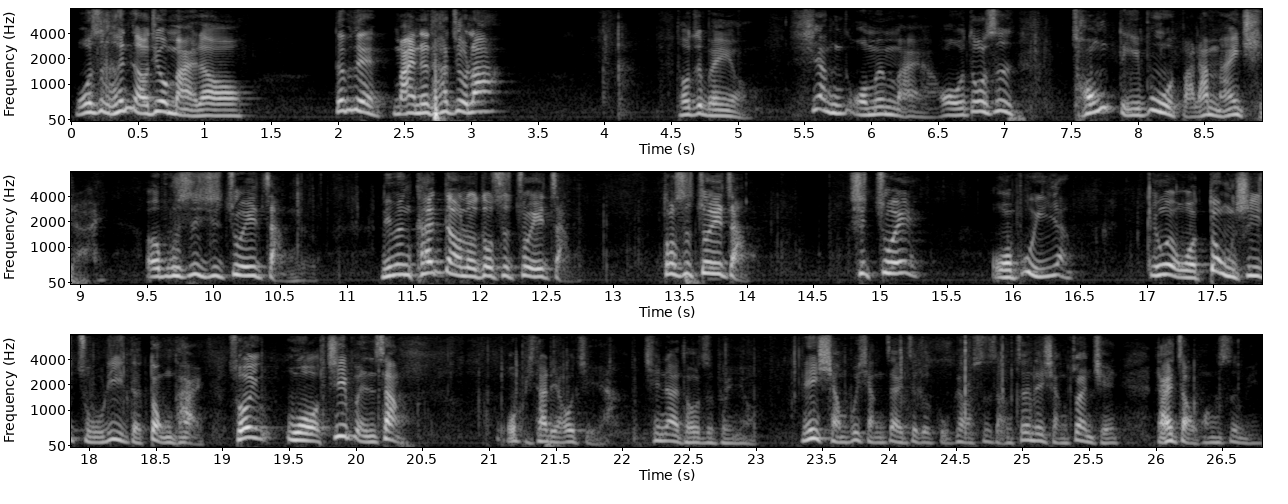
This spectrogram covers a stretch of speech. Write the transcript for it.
我是很早就买了哦，对不对？买了它就拉。投资朋友，像我们买啊，我都是从底部把它买起来，而不是去追涨的。你们看到的都是追涨，都是追涨，去追。我不一样，因为我洞悉主力的动态，所以我基本上。我比他了解啊，亲爱的投资朋友，你想不想在这个股票市场真的想赚钱，来找黄世明？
